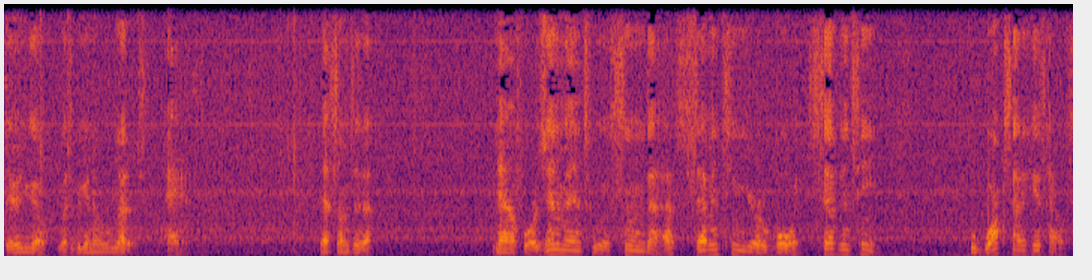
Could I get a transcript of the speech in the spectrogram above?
There you go. What's the beginning of letters? Ass. That sums it up. Now, for a gentleman to assume that a 17-year-old boy, 17, who walks out of his house,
